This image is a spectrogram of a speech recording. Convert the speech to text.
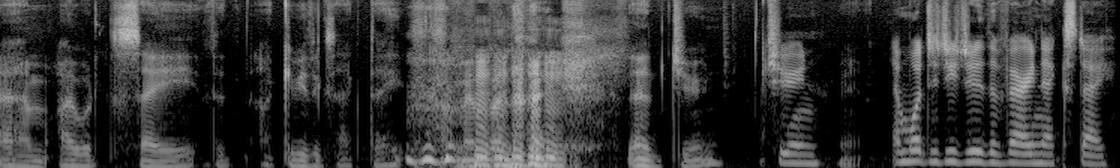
um, I would say that I'll give you the exact date. I can't remember. uh, June. June. Yeah. And what did you do the very next day?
